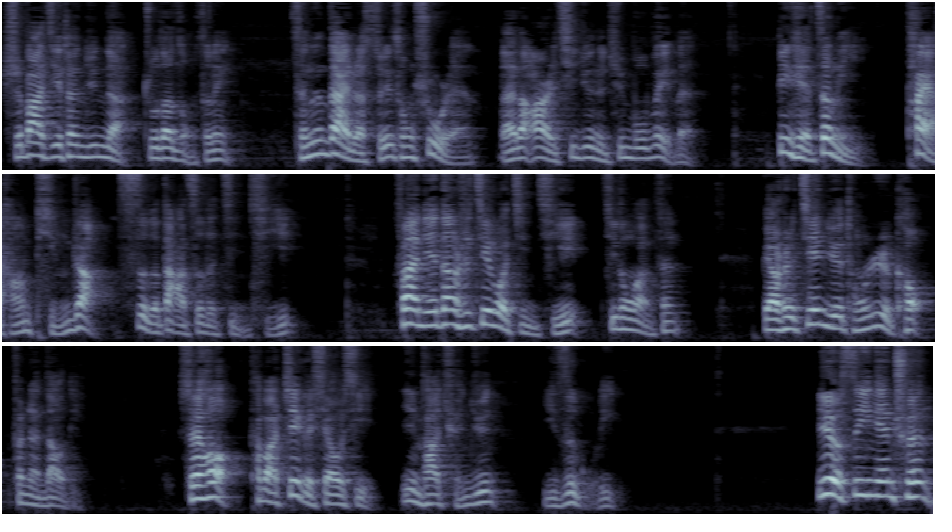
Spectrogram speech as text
十八集团军的朱德总司令曾经带着随从数人来到二十七军的军部慰问，并且赠以“太行屏障”四个大字的锦旗。范汉杰当时接过锦旗，激动万分，表示坚决同日寇奋战到底。随后，他把这个消息印发全军，以资鼓励。一九四一年春，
